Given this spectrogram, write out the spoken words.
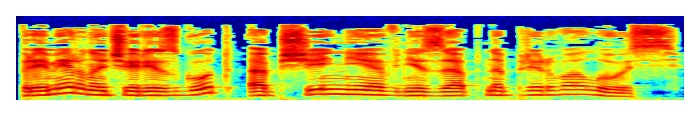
Примерно через год общение внезапно прервалось.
